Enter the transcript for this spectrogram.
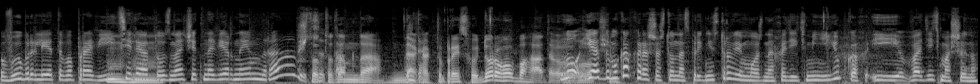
выбрали этого правителя, то значит, наверное, им нравится. Что-то там, да, да, как-то происходит. Дорого-богато. Ну, я думаю, как хорошо, что у нас в Приднестровье можно ходить в мини мини-юбках и водить машину.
